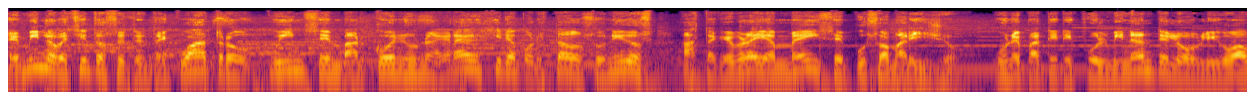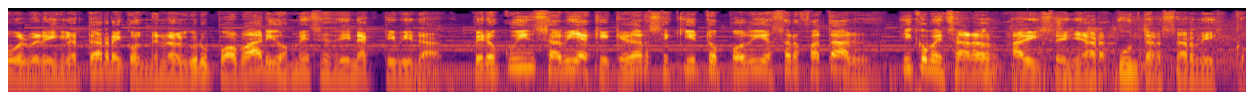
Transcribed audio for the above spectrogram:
En 1974, Queen se embarcó en una gran gira por Estados Unidos hasta que Brian May se puso amarillo. Una hepatitis fulminante lo obligó a volver a Inglaterra y condenó al grupo a varios meses de inactividad. Pero Queen sabía que quedarse quieto podía ser fatal y comenzaron a diseñar un tercer disco,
